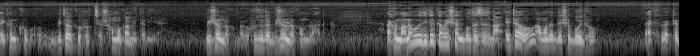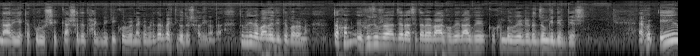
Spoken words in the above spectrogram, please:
দেখেন খুব বিতর্ক হচ্ছে সমকামিতা নিয়ে, ভীষণ রকম ভাবে হুজুরা ভীষণ রকম রাগ। এখন মানবাধিকার কমিশন বলতেছে না, এটাও আমাদের দেশে বৈধ। এক- একটা নারী, একটা পুরুষ কার সাথে থাকবে, কি করবে, না করবে তার ব্যক্তিগত স্বাধীনতা। তুমি যেটা বাধা দিতে পারো না। তখন ওই হুজুররা যারা আছে, তারা রাগ হবে, রাগ হয়ে কখন বলবে, এটা একটা জঙ্গিদের দেশ। এখন এর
